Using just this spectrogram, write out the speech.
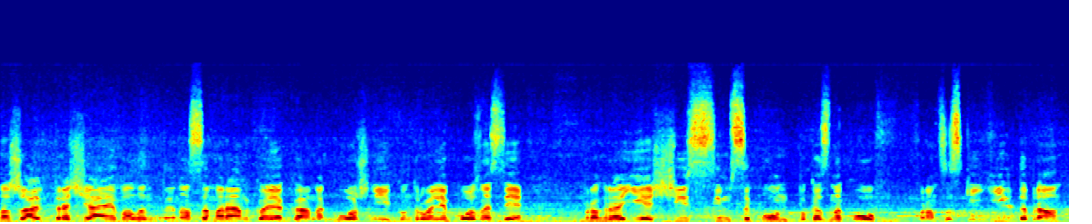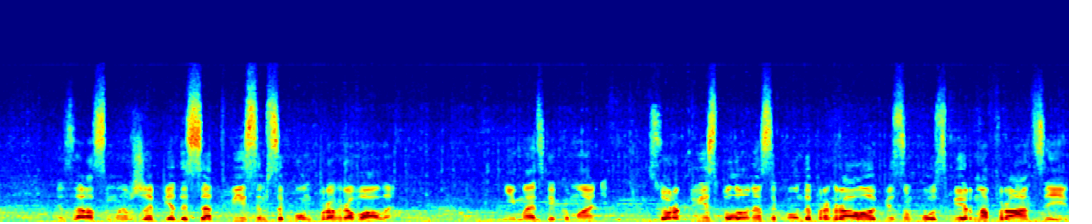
На жаль, втрачає Валентина Семеренко, яка на кожній контрольній позначці програє 6-7 секунд показнику Франциски Гільдебранд. І зараз ми вже 58 секунд програвали німецькій команді. 42,5 секунди програла у підсумку збірна Франції.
